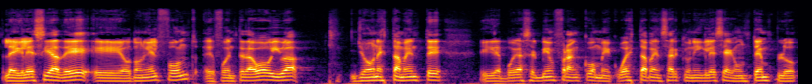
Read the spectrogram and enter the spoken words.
la iglesia de eh, Otoniel Font, eh, Fuente de Agua Viva. Yo honestamente, y les voy a ser bien franco, me cuesta pensar que una iglesia, que un templo,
